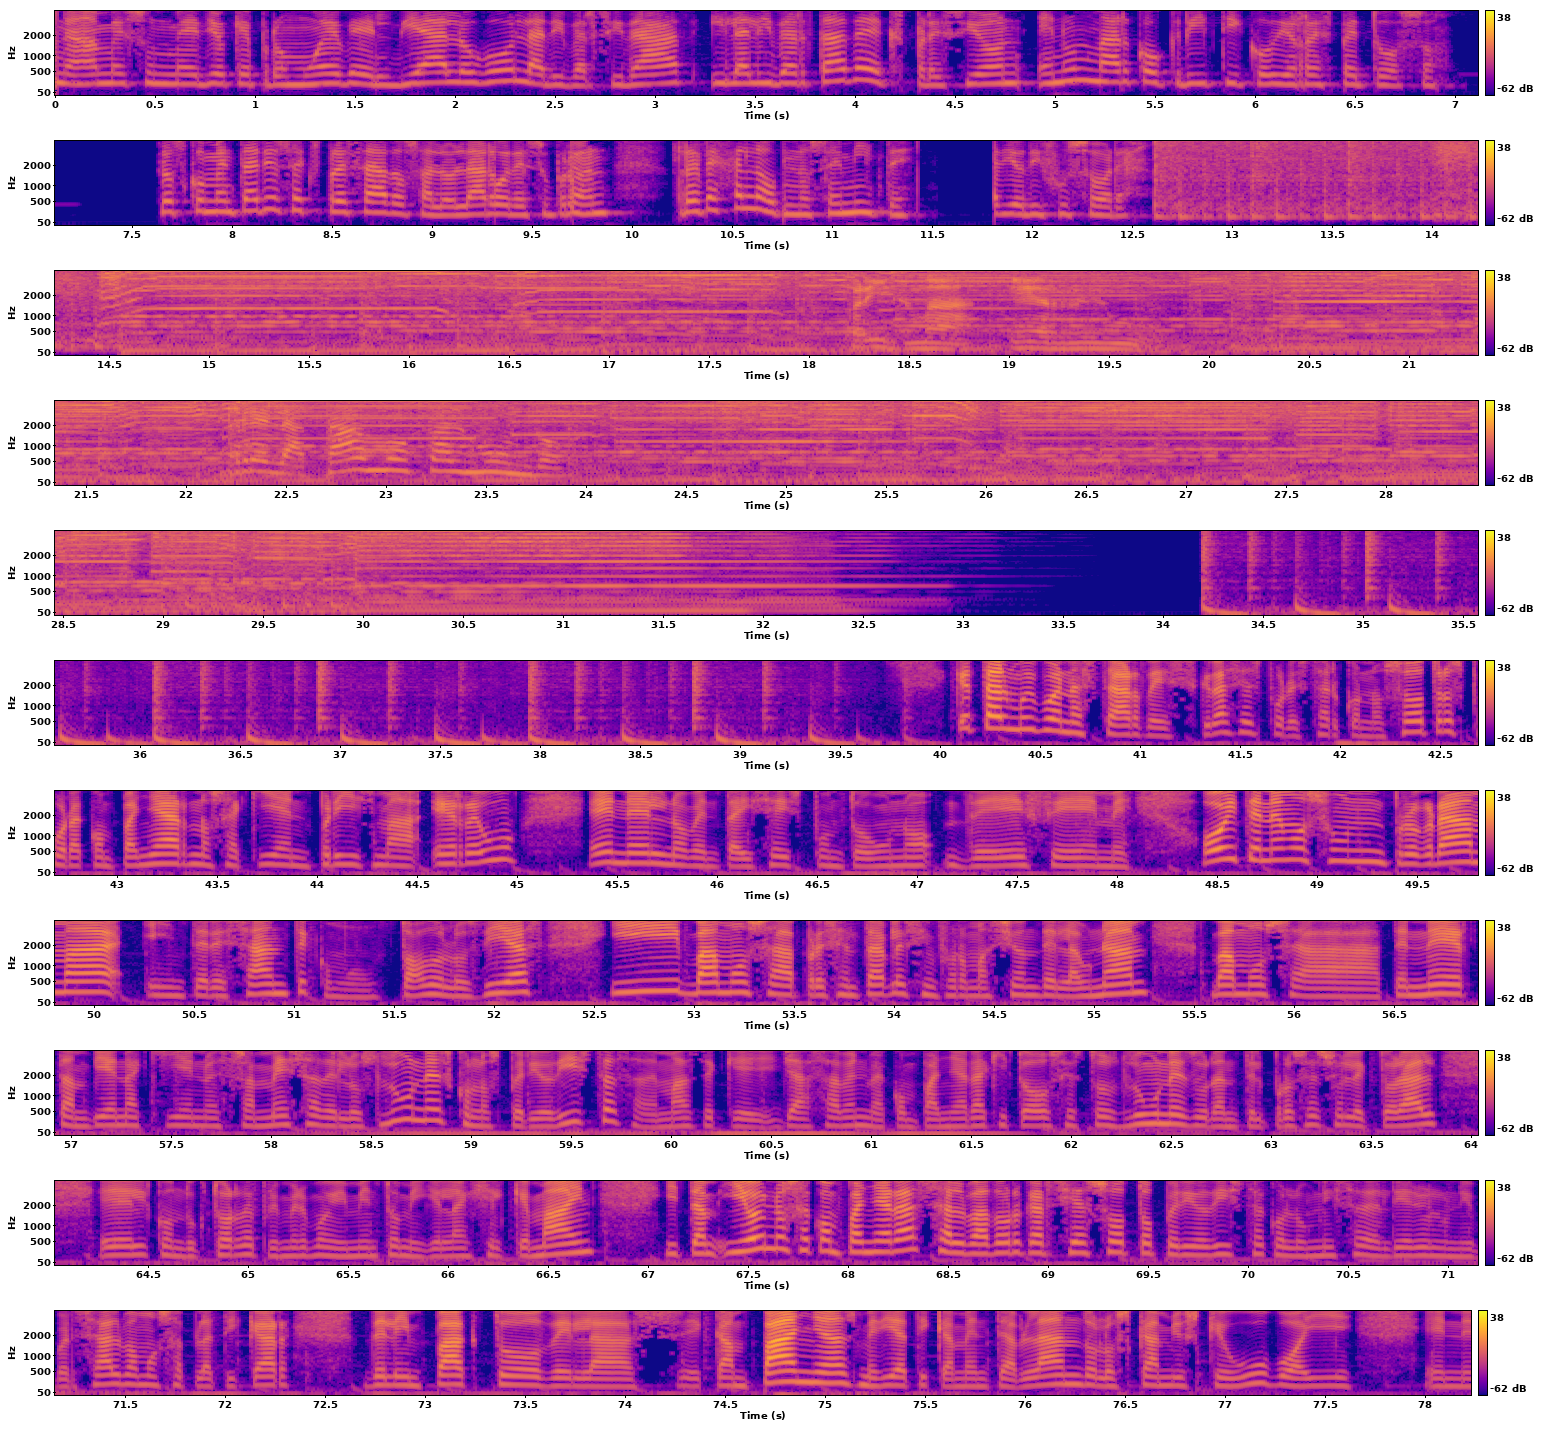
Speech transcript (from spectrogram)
UNAM es un medio que promueve el diálogo, la diversidad y la libertad de expresión en un marco crítico y respetuoso. Los comentarios expresados a lo largo de su programa reflejan la opinión que nos emite radiodifusora. Prisma RU. Relatamos al mundo. Tal? Muy buenas tardes. Gracias por estar con nosotros, por acompañarnos aquí en Prisma RU en el 96.1 de FM. Hoy tenemos un programa interesante como todos los días y vamos a presentarles información de la UNAM. Vamos a tener también aquí en nuestra mesa de los lunes con los periodistas, además de que ya saben, me acompañará aquí todos estos lunes durante el proceso electoral el conductor de primer movimiento Miguel Ángel Quemain y, y hoy nos acompañará Salvador García Soto, periodista columnista del diario El Universal. Vamos a platicar del impacto de las eh, campañas, mediáticamente hablando, los cambios que hubo ahí en,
